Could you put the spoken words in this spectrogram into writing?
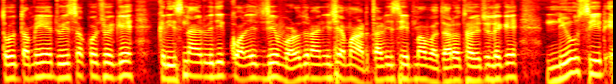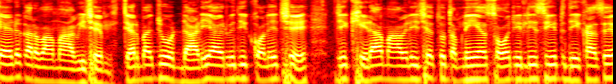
તો તમે જોઈ શકો છો કે ક્રિષ્ના આયુર્વેદિક કોલેજ જે વડોદરાની છે, એમાં અડતાલીસ સીટમાં વધારો થયો છે, એટલે કે ન્યૂ સીટ એડ કરવામાં આવી છે. ત્યારબાદ જો દાળિયા આયુર્વેદિક કોલેજ છે, જે ખેડામાં આવેલી છે, તો તમને અહીંયા સો જેટલી સીટ દેખાશે.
